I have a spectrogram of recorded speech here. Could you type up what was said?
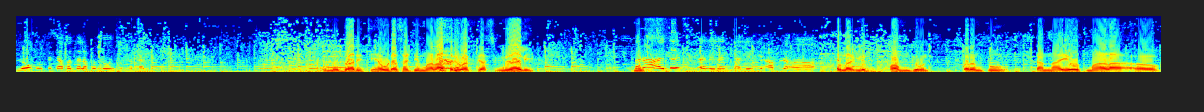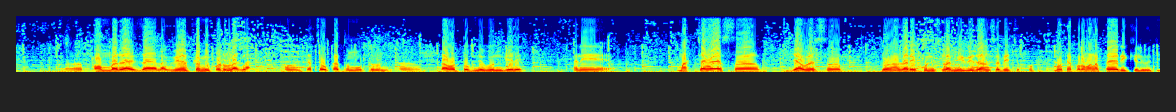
लोक होते त्याबद्दल आपण दोन शब्द उमेदवारीची एवढ्यासाठी मला तरी वाटते अशी मिळाली. लागले फॉर्म घेऊन. परंतु त्यांना यवतमाळला फॉर्म भरायला जायला वेळ कमी पडू लागला. म्हणून त्या चौकातून उतरून ताबडतोब निघून गेले. आणि मागच्या वेळेस ज्यावेळेस दोन हजार एकोणीसला मी विधानसभेची खूप मोठ्या प्रमाणात तयारी केली होती.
